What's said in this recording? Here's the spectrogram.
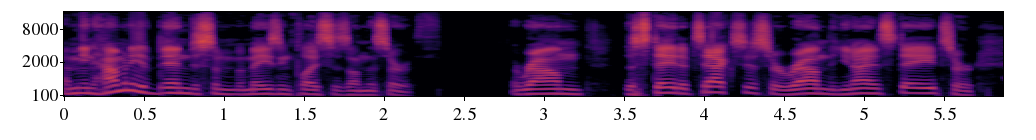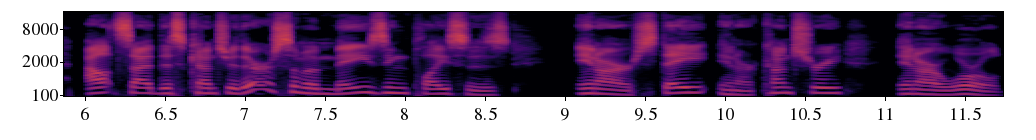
I mean, how many have been to some amazing places on this earth? Around the state of Texas or around the United States or outside this country, there are some amazing places in our state, in our country, in our world.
